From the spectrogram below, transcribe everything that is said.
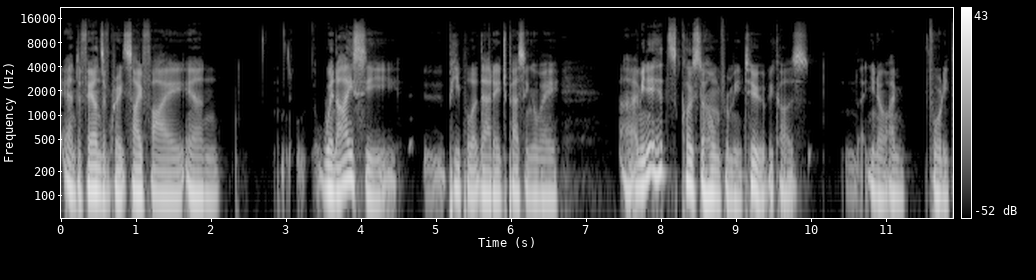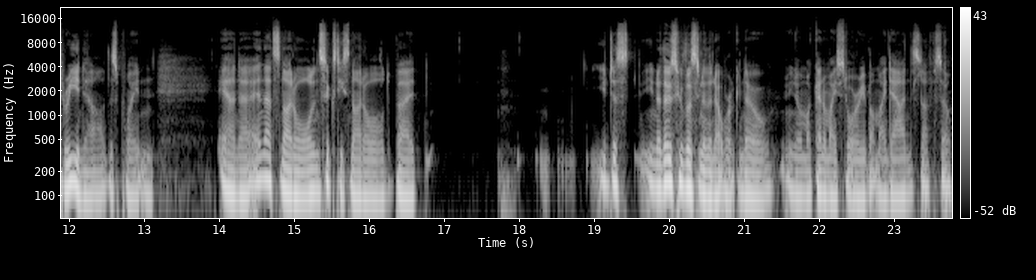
and to fans of great sci fi. And when I see people at that age passing away, uh, I mean, it hits close to home for me too, because, you know, I'm 43 now at this point, and and uh, and that's not old, and 60's not old, but you just you know those who listen to the network know you know my kind of my story about my dad and stuff. So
